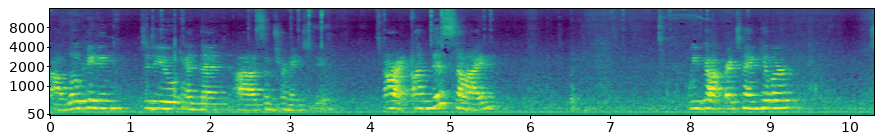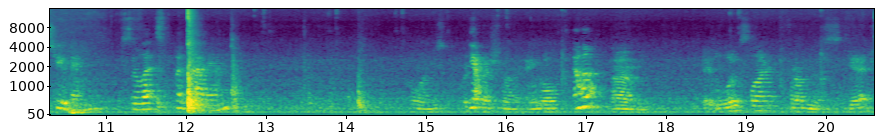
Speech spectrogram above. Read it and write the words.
uh, locating to do and then uh, some trimming to do. All right, on this side, we've got rectangular tubing. So let's put that in. Hold on, just a quick Yeah. question on the angle. Uh-huh. Um, it looks like from the sketch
